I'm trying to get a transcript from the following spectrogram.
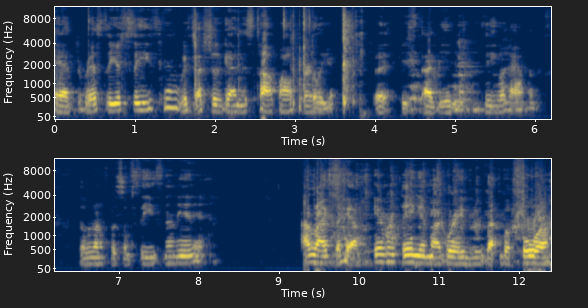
Add the rest of your seasoning, which I should have gotten this top off earlier, but I didn't. See what happened? So we're gonna put some seasoning in it. I like to have everything in my gravy before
